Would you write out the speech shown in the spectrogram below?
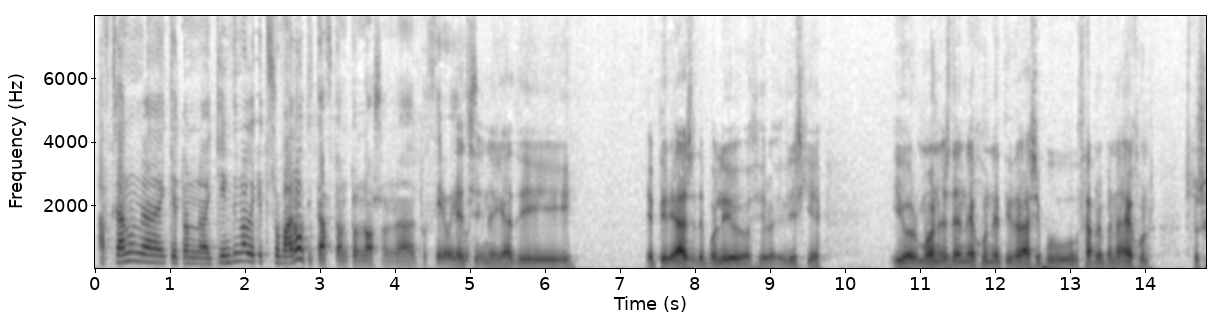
αυξάνουν ε, και τον ε, κίνδυνο αλλά και τη σοβαρότητα αυτών των νόσων ε, του θηροειδούς. Έτσι είναι γιατί επηρεάζεται πολύ ο θηροειδής και οι ορμόνες δεν έχουν τη δράση που θα έπρεπε να έχουν. Στους,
